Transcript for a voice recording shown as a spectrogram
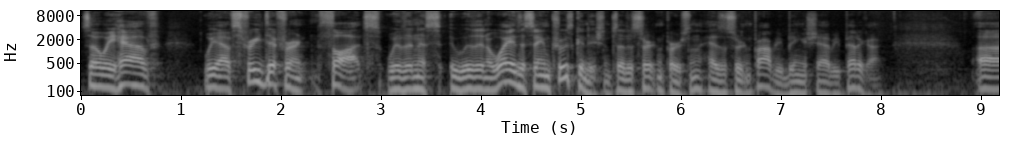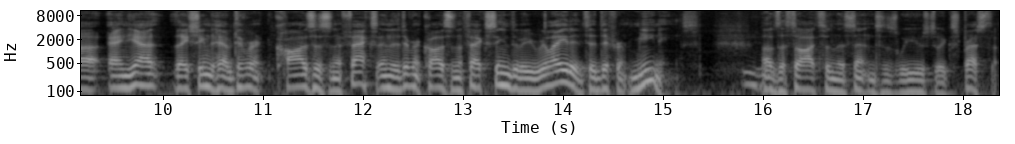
So we have, we have three different thoughts within a, within a way the same truth conditions that a certain person has a certain property, being a shabby pedagogue. Uh, and yet they seem to have different causes and effects, and the different causes and effects seem to be related to different meanings mm-hmm. of the thoughts and the sentences we use to express them.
